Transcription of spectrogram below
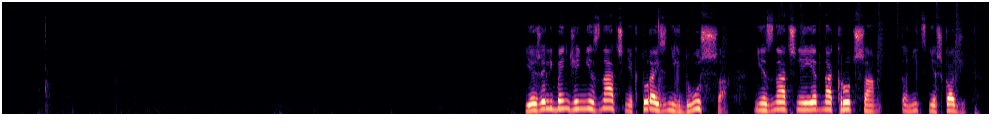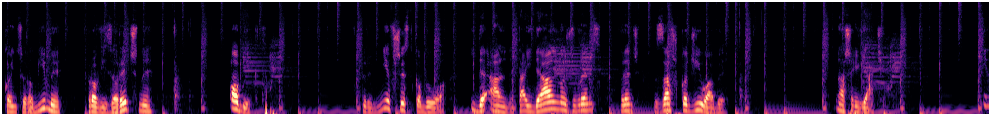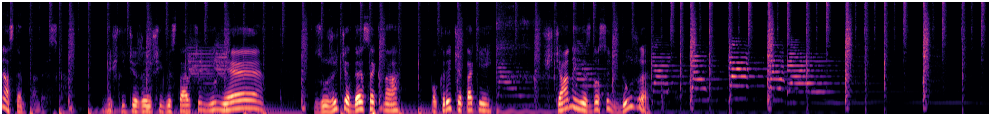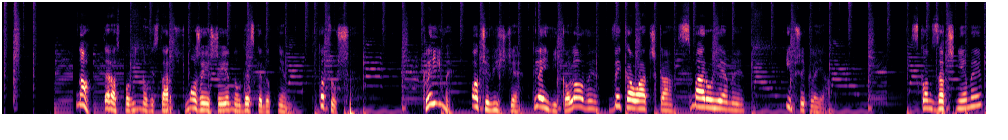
Jeżeli będzie nieznacznie któraś z nich dłuższa, nieznacznie jedna krótsza, to nic nie szkodzi. W końcu robimy prowizoryczny obiekt, w którym nie wszystko było idealne. Ta idealność wręcz, wręcz zaszkodziłaby naszej wiacie. I następna deska. Myślicie, że już ich wystarczy? Nie, nie. Zużycie desek na pokrycie takiej ściany jest dosyć duże. No, teraz powinno wystarczyć. Może jeszcze jedną deskę dotniemy. To cóż, kleimy. Oczywiście klej wikolowy, wykałaczka, smarujemy i przyklejamy. Skąd zaczniemy?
